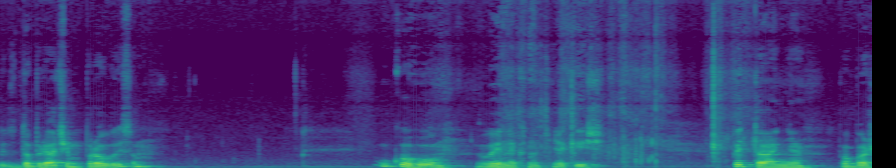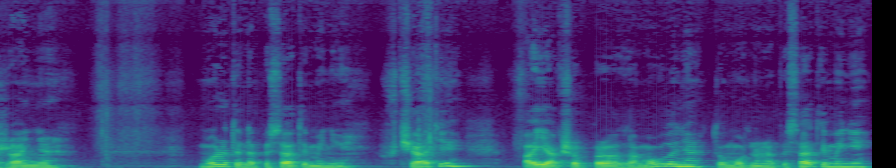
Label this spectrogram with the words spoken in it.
з добрячим провисом. У кого виникнуть якісь питання, побажання, можете написати мені в чаті, а якщо про замовлення, то можна написати мені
